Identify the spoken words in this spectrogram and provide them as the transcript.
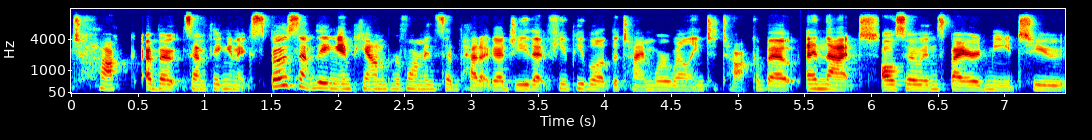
talk about something and expose something in piano performance and pedagogy that few people at the time were willing to talk about and that also inspired me to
